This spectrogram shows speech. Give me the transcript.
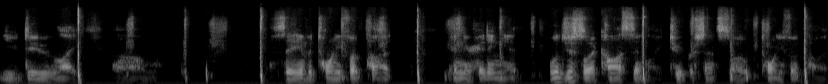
you do like um, say you have a twenty foot putt and you're hitting it well just like constant like two percent slope, twenty foot putt.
